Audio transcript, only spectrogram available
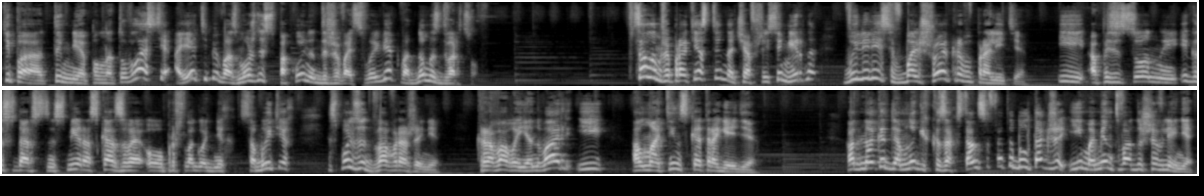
Типа, ты мне полноту власти, а я тебе возможность спокойно доживать свой век в одном из дворцов. В целом же протесты, начавшиеся мирно, вылились в большое кровопролитие. И оппозиционные, и государственные СМИ, рассказывая о прошлогодних событиях, используют два выражения – «кровавый январь» и «алматинская трагедия». Однако для многих казахстанцев это был также и момент воодушевления,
